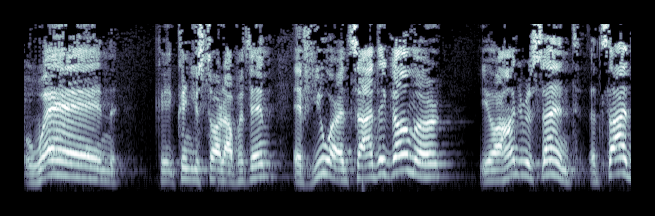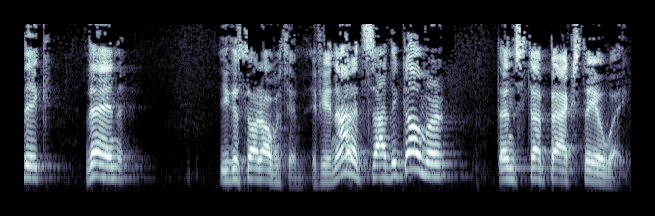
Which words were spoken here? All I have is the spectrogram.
When can you start off with him? If you are a tzadik gomer, you're 100% a tzadik, then you can start off with him. If you're not a tzadik gomer, then step back, stay away.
